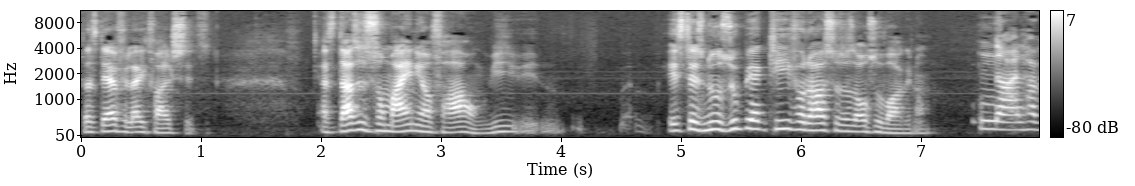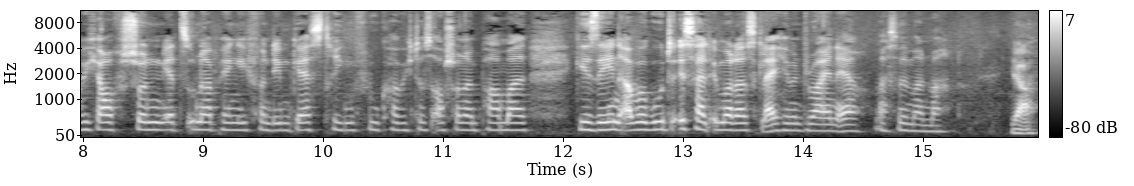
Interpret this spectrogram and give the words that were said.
dass der vielleicht falsch sitzt. Also das ist so meine Erfahrung. Wie, ist das nur subjektiv oder hast du das auch so wahrgenommen? Nein, habe ich auch schon jetzt unabhängig von dem gestrigen Flug, habe ich das auch schon ein paar Mal gesehen. Aber gut, ist halt immer das gleiche mit Ryanair. Was will man machen? Ja,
